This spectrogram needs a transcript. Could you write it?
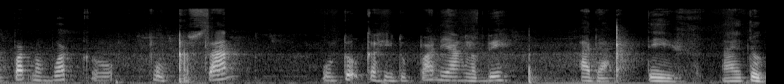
dapat membuat keputusan untuk kehidupan yang lebih adaptif. Nah, itu.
